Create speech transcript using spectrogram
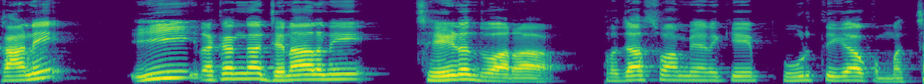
కానీ ఈ రకంగా జనాలని చేయడం ద్వారా ప్రజాస్వామ్యానికి పూర్తిగా ఒక మచ్చ.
